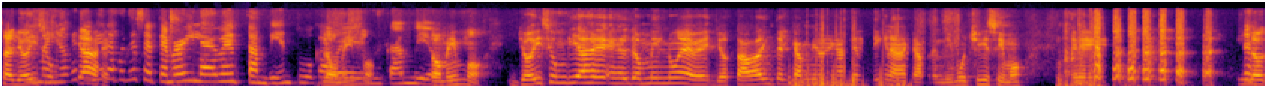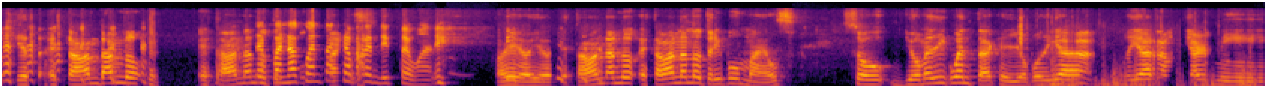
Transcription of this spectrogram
sea, yo hice un viaje. También después de septiembre 11 también tuvo que haber un cambio. Lo mismo. Yo hice un viaje en el 2009. Yo estaba de intercambio en Argentina, que aprendí muchísimo. Eh, y lo que estaban dando. Estaban dando Después nos cuentas que aprendiste, Manny. Oye, oye, oye, estaban dando, estaban dando triple miles. So, yo me di cuenta que yo podía, podía rautear mi,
